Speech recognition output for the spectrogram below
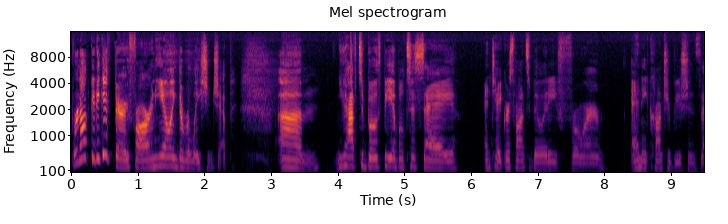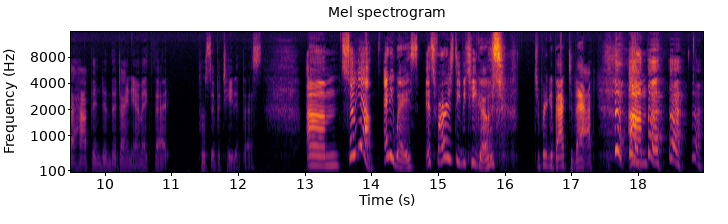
we're not going to get very far in healing the relationship. Um, you have to both be able to say, and take responsibility for any contributions that happened in the dynamic that precipitated this. Um, so yeah, anyways, as far as DBT goes, to bring it back to that, um,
